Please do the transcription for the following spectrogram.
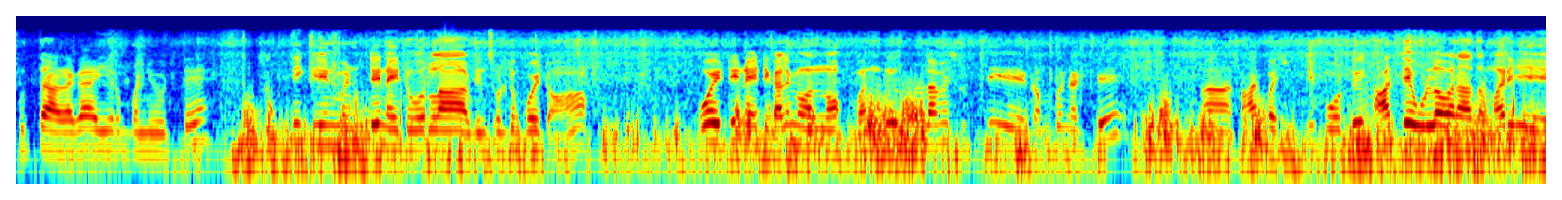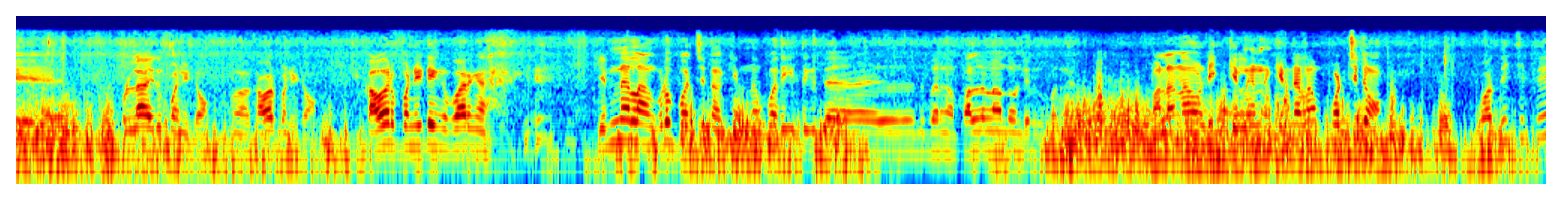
புத்தை அழகாக ஈரம் பண்ணி விட்டு சுற்றி க்ளீன் பண்ணிட்டு நைட்டு வரலாம் அப்படின்னு சொல்லிட்டு போயிட்டோம். போயிட்டு நைட்டு கிளம்பி வந்தோம். வந்து ஃபுல்லாமே சுற்றி கம்பு நட்டு தார்பாய் சுற்றி போட்டு காற்றே உள்ளே வராத மாதிரி ஃபுல்லாக இது பண்ணிட்டோம். கவர் பண்ணிட்டோம். கவர் பண்ணிவிட்டு இங்கே பாருங்கள் கிண்ணெல்லாம் கூட பச்சிட்டோம். கிண்ணம் பதிக்கிறதுக்கு த- இது பாருங்கள் பல்லெல்லாம் தோண்டி இருக்கு பாருங்கள் பல்லெல்லாம் தோண்டி கிண்ண கிண்ணெல்லாம் பொடிச்சிட்டோம் புதைச்சிட்டு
